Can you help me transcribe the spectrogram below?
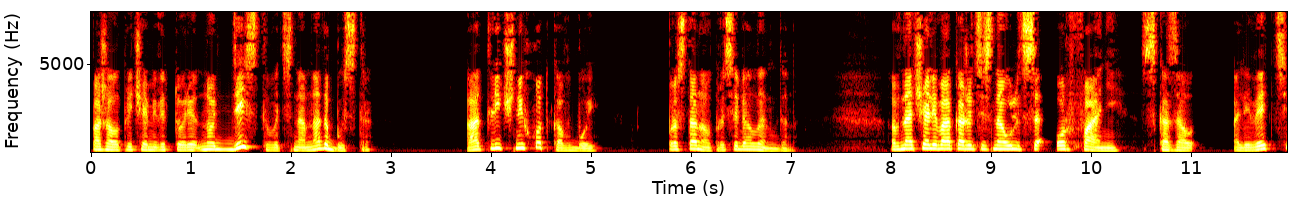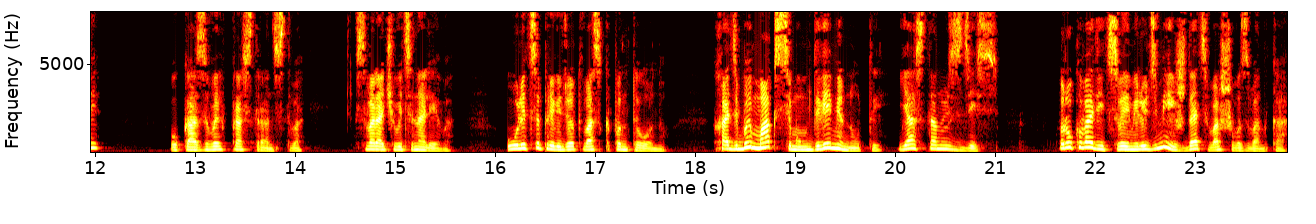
пожала плечами Виктория, но действовать нам надо быстро. Отличный ход, ковбой, простонал про себя Лэнгдон. Вначале вы окажетесь на улице Орфани, сказал Оливетти, указывая в пространство. Сворачивайте налево. Улица приведет вас к пантеону. Ходьбы максимум две минуты. Я останусь здесь. Руководить своими людьми и ждать вашего звонка.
